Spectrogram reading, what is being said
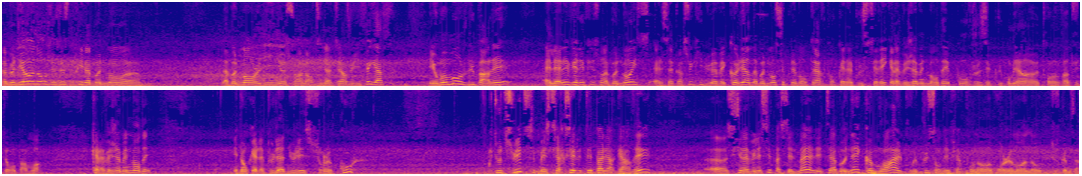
Elle me dit, oh non, j'ai juste pris l'abonnement, euh, l'abonnement en ligne sur un ordinateur. Je lui ai dit, fais gaffe. Et au moment où je lui parlais, elle est allée vérifier son abonnement, elle s'est aperçue qu'il lui avait collé un abonnement supplémentaire pour Canal Plus Série qu'elle avait jamais demandé pour je sais plus combien, 30, 28 euros par mois, qu'elle avait jamais demandé. Et donc elle a pu l'annuler sur le coup, tout de suite, mais c'est-à-dire que si elle n'était pas allée regarder, euh, si elle avait laissé passer le mail, elle était abonnée, comme moi, elle pouvait plus s'en défaire pendant probablement un an ou quelque chose comme ça.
